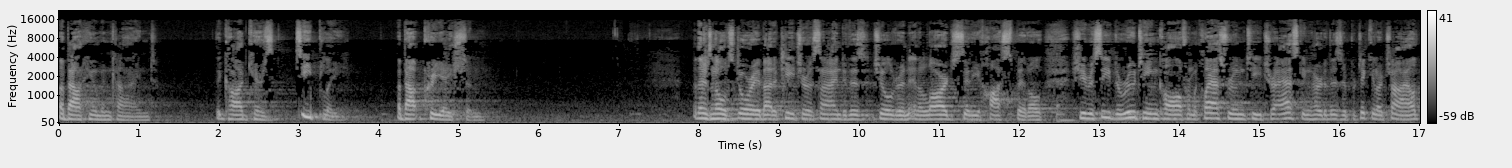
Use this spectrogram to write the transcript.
about humankind, that God cares deeply about creation. There's an old story about a teacher assigned to visit children in a large city hospital. She received a routine call from a classroom teacher asking her to visit a particular child,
